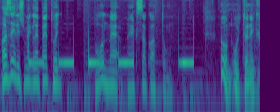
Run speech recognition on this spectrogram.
azért is meglepett, hogy pont me- megszakadtunk. Ó, úgy tűnik.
